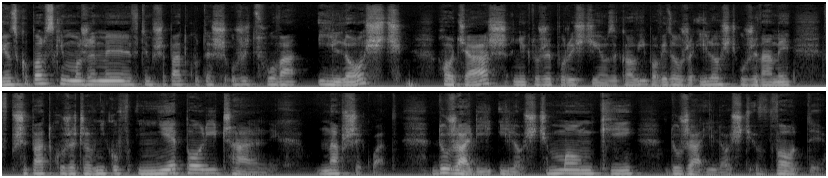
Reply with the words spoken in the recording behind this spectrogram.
języku polskim możemy w tym przypadku też użyć słowa ilość, chociaż niektórzy puryści językowi powiedzą, że ilość używamy w przypadku rzeczowników niepoliczalnych. Na przykład duża ilość mąki, duża ilość wody.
